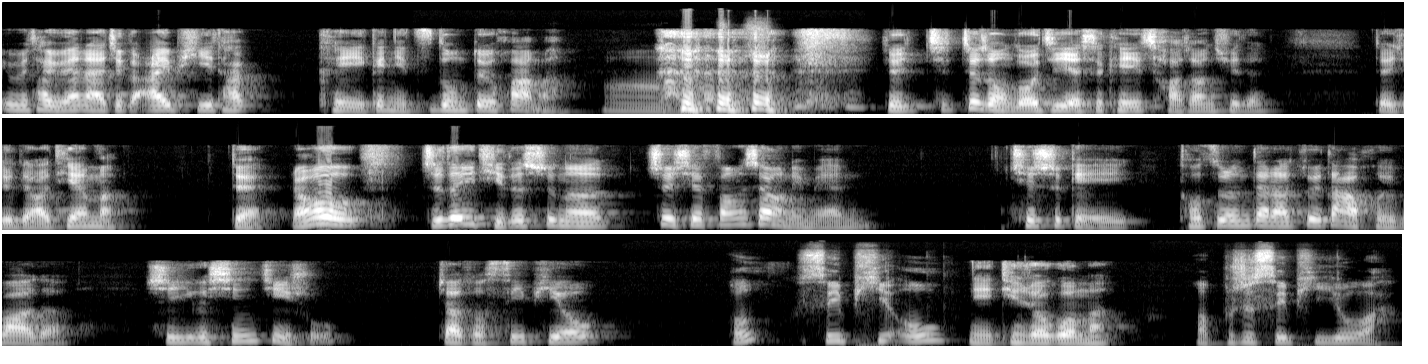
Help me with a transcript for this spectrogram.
因为它原来这个 IP 它可以跟你自动对话嘛，哦，就这这种逻辑也是可以炒上去的，对，就聊天嘛，对。然后值得一提的是呢，这些方向里面，其实给投资人带来最大回报的是一个新技术，叫做 CPO，哦，CPO 你听说过吗？哦，不是 CPU 啊。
